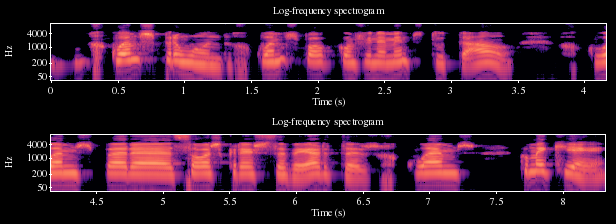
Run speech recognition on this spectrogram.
uhum. recuamos para onde? Recuamos para o confinamento total? Recuamos para só as creches abertas? Recuamos. Como é que é?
